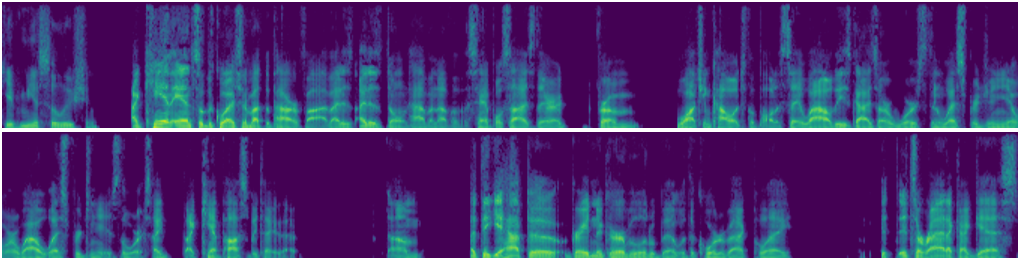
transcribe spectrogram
give me a solution? I can't answer the question about the Power Five. I just I just don't have enough of a sample size there from watching college football to say, wow, these guys are worse than West Virginia, or wow, West Virginia is the worst. I I can't possibly tell you that. Um, I think you have to grade in the curve a little bit with the quarterback play. It, it's erratic, I guess,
